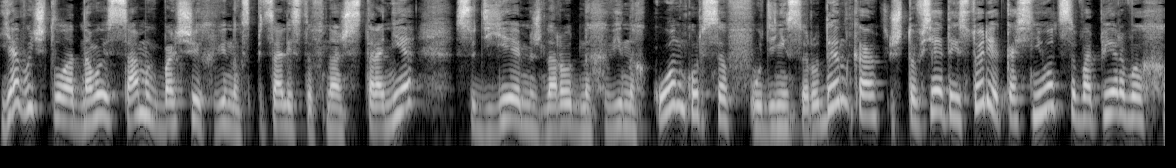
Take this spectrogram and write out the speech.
я вычитала одного из самых больших винных специалистов в нашей стране, судье международных винных конкурсов у Дениса Руденко, что вся эта история коснется, во-первых,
